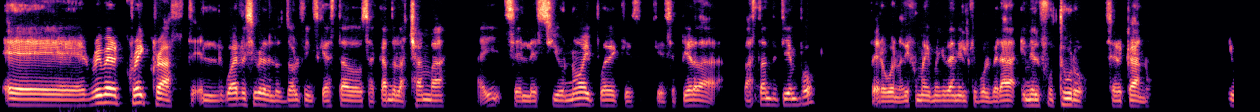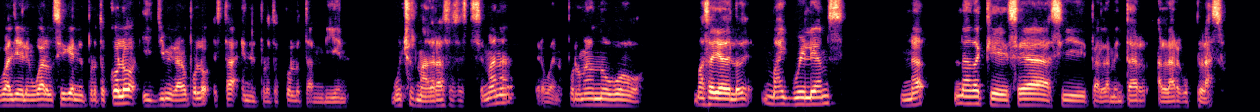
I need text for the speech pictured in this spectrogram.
Eh, River Craycraft, el wide receiver de los Dolphins que ha estado sacando la chamba ahí, se lesionó y puede que, que se pierda bastante tiempo, pero bueno, dijo Mike McDaniel que volverá en el futuro cercano. Igual Jalen Waddle sigue en el protocolo y Jimmy Garoppolo está en el protocolo también. Muchos madrazos esta semana, pero bueno, por lo menos no hubo, más allá de lo de Mike Williams, nada que sea así para lamentar a largo plazo.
